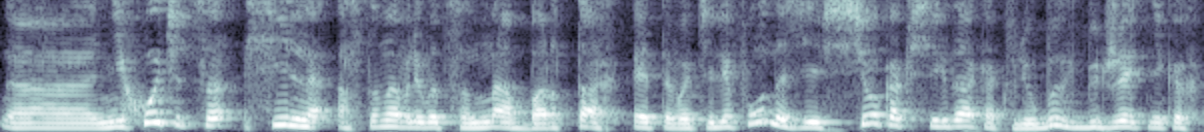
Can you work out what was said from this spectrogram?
А, не хочется сильно останавливаться на бортах этого телефона. Здесь все, как всегда, как в любых бюджетниках.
